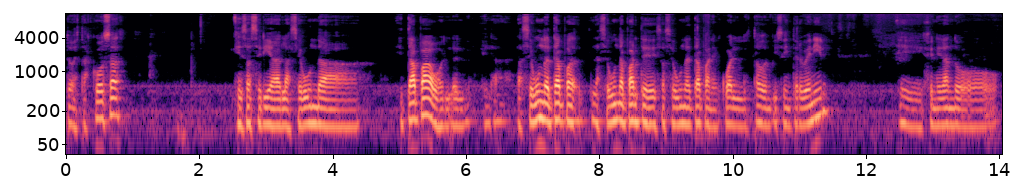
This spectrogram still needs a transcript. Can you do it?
todas estas cosas. Que esa sería la segunda etapa o la, segunda etapa, la segunda parte de esa segunda etapa en la cual el Estado empieza a intervenir, eh, generando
